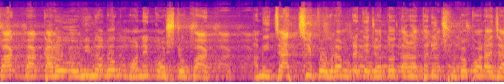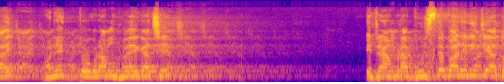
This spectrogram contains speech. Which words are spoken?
পাক বা কারও অভিভাবক মনে কষ্ট পাক। আমি চাচ্ছি প্রোগ্রামটাকে যত তাড়াতাড়ি ছোট করা যায়। অনেক প্রোগ্রাম হয়ে গেছে। এটা আমরা বুঝতে পারিনি যে এত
